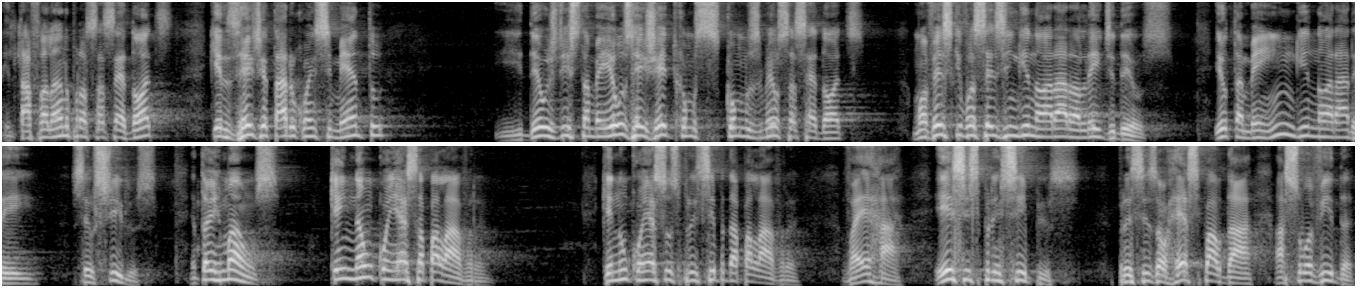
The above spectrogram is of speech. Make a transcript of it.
Ele está falando para os sacerdotes que eles rejeitaram o conhecimento, e Deus disse também: Eu os rejeito como, como os meus sacerdotes, uma vez que vocês ignoraram a lei de Deus, eu também ignorarei seus filhos. Então, irmãos, quem não conhece a palavra, quem não conhece os princípios da palavra, vai errar. Esses princípios precisam respaldar a sua vida.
